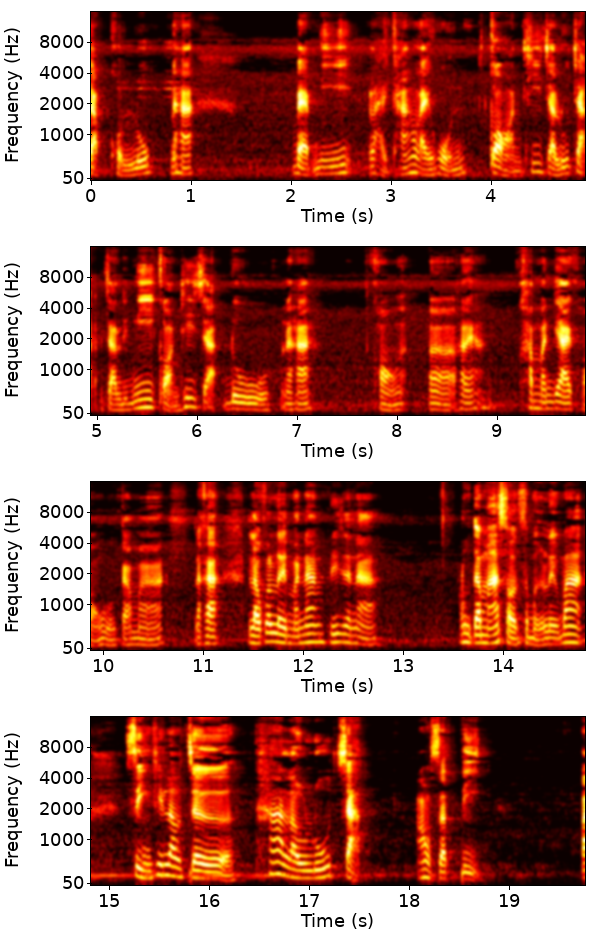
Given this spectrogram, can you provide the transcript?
กับขนลุกนะคะแบบนี้หลายครั้งหลายหนก่อนที่จะรู้จักอาจารย์ลินี่ก่อนที่จะดูนะคะของเอ่ออะไรคำบรรยายของหลวงตามานะคะ เราก็เลยมานั่งพิจารณาหลวงตามาสอนเสมอเลยว่า สิ่งที่เราเจอถ้าเรารู้จักเอาสติ ไป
